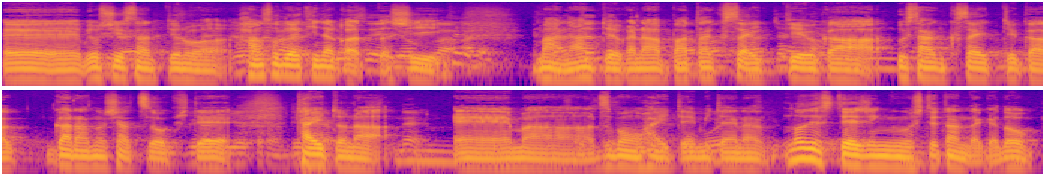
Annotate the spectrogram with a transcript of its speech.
えー吉井さんっていうのは半袖は着なかったしまあなんていうかなバタ臭いっていうかうさんくさいっていうか柄のシャツを着てタイトな、えーまあズボンを履いてみたいなのでステージングをしてたんだけど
